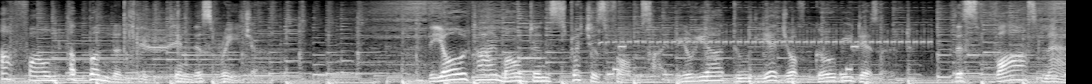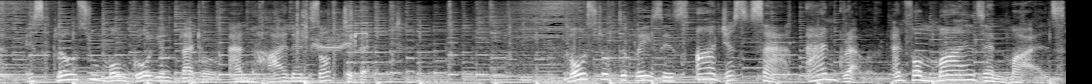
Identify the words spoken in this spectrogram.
are found abundantly in this region. The Altai Mountains stretches from Siberia to the edge of Gobi Desert. This vast land is close to Mongolian Plateau and highlands of Tibet. Most of the places are just sand and gravel and for miles and miles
